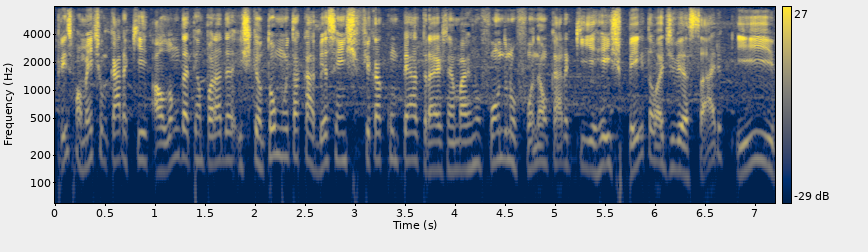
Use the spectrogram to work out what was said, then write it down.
Principalmente um cara que ao longo da temporada esquentou muito a cabeça e a gente fica com o pé atrás, né? Mas no fundo, no fundo, é um cara que que respeita o adversário e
